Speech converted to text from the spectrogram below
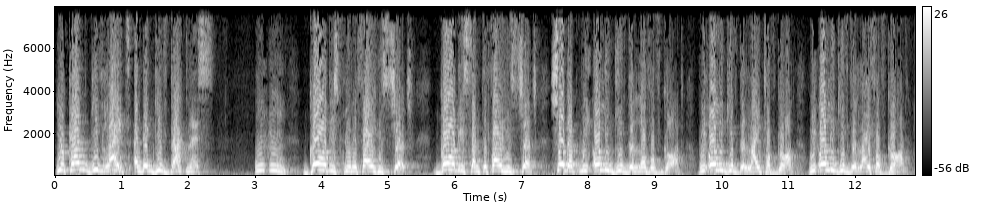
You can't give light and then give darkness. Mm-mm. God is purifying His church. God is sanctifying His church so that we only give the love of God. We only give the light of God. We only give the life of God.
